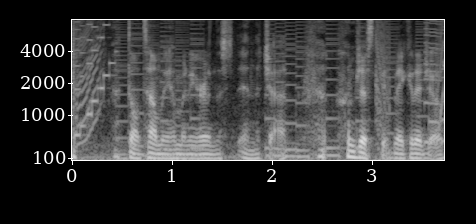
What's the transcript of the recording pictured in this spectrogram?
Don't tell me how many are in the in the chat. I'm just making a joke.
